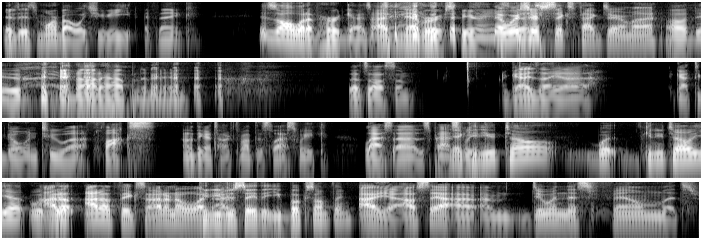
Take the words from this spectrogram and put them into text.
It, it's more about what you eat, I think. This is all what I've heard, guys. I've never experienced. Yeah, where's your six pack, Jeremiah? Oh, dude, not happening, man. That's awesome. Guys, I uh I got to go into uh Fox. I don't think I talked about this last week. Last uh this past Yeah, week. can you tell what? Can you tell yet? What I don't the- I don't think so. I don't know what can you I- just say that you booked something? I yeah, I'll say I, I'm doing this film that's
